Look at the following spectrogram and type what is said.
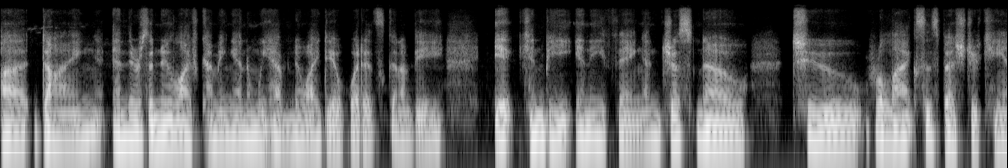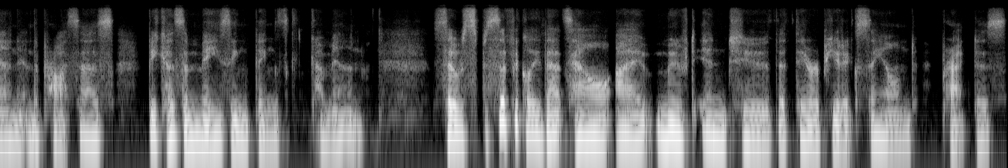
uh, dying and there's a new life coming in, and we have no idea what it's going to be, it can be anything. And just know to relax as best you can in the process because amazing things come in. So, specifically, that's how I moved into the therapeutic sound practice.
